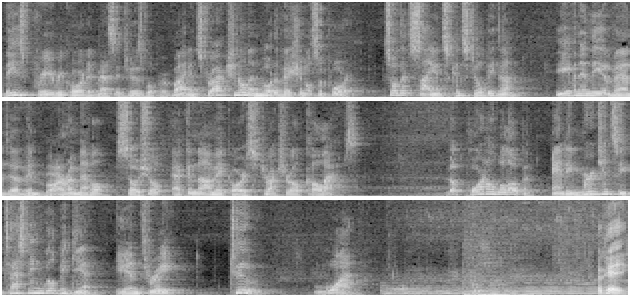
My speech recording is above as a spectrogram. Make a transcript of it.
These pre recorded messages will provide instructional and motivational support so that science can still be done, even in the event of environmental, social, economic, or structural collapse. The portal will open and emergency testing will begin in three, two, one. Okay,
